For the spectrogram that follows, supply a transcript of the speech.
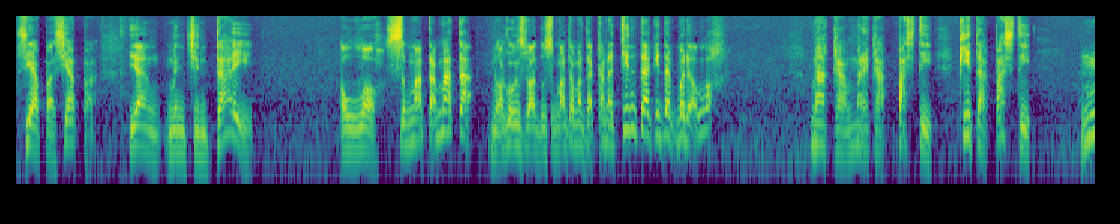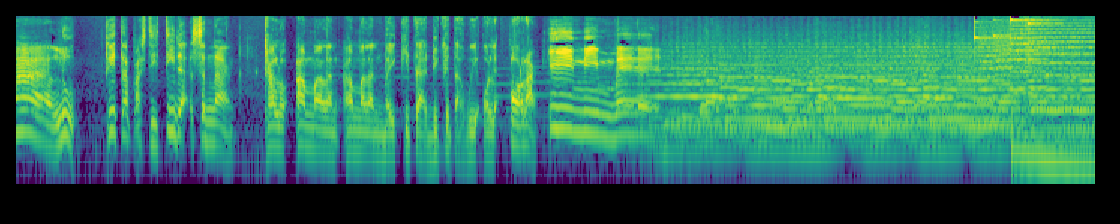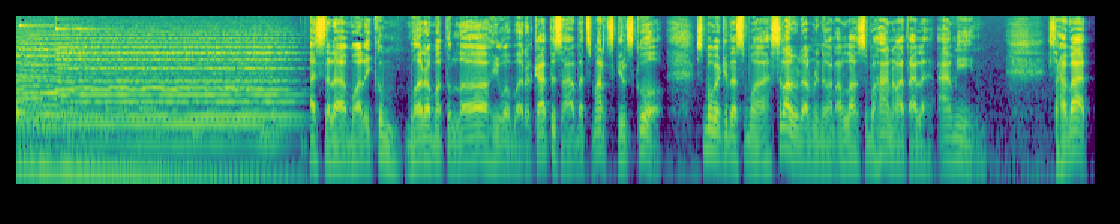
siapa-siapa yang mencintai Allah semata-mata melakukan sesuatu semata-mata karena cinta kita kepada Allah maka mereka pasti kita pasti malu kita pasti tidak senang kalau amalan-amalan baik kita diketahui oleh orang. Ini men. Assalamualaikum warahmatullahi wabarakatuh sahabat Smart Skill School. Semoga kita semua selalu dalam lindungan Allah Subhanahu wa taala. Amin. Sahabat,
